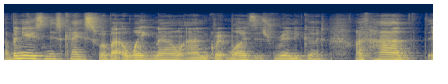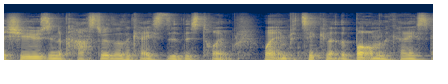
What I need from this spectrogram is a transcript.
I've been using this case for about a week now and grip wise it's really good. I've had issues in the past with other cases of this type where in particular at the bottom of the case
